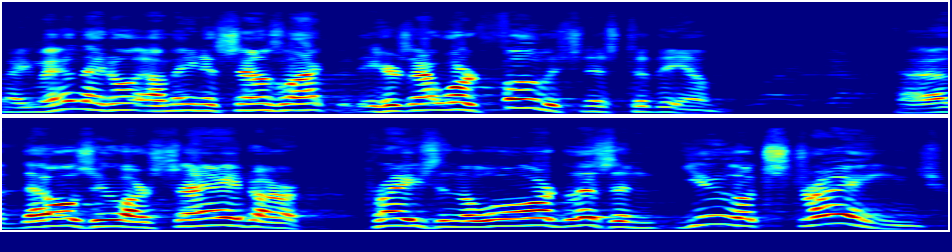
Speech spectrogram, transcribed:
Amen. They don't. I mean, it sounds like here's that word foolishness to them. Uh, those who are saved are praising the Lord. Listen, you look strange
